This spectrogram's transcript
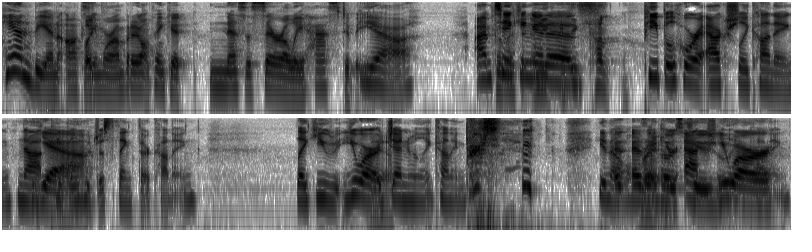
Can be an oxymoron, but I don't think it necessarily has to be. Yeah. I'm 'Cause I thi- taking I mean, it as cun- people who are actually cunning, not people who just think they're cunning. Like you, you are Yeah. a genuinely cunning person. you know, as Right. opposed You're to you are cunning.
